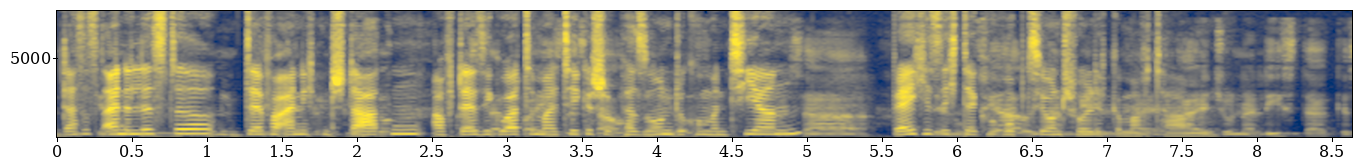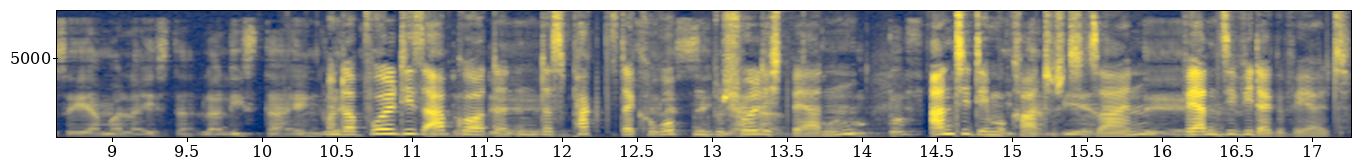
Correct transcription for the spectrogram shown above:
Das ist eine Liste der Vereinigten Staaten, auf der sie guatemaltekische Personen dokumentieren, welche sich der Korruption schuldig gemacht haben. Und obwohl diese Abgeordneten des Pakts der Korrupten beschuldigt werden, antidemokratisch zu sein, werden sie wiedergewählt.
